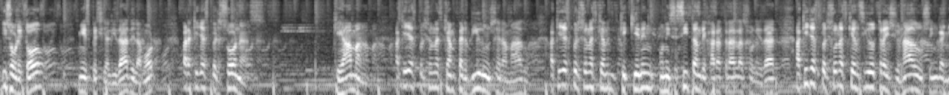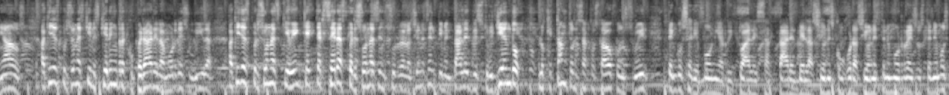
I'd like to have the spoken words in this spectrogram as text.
Y sobre todo, mi especialidad del amor para aquellas personas que aman aquellas personas que han perdido un ser amado, aquellas personas que, quieren o necesitan dejar atrás la soledad, aquellas personas que han sido traicionados, engañados, aquellas personas quienes quieren recuperar el amor de su vida, aquellas personas que ven que hay terceras personas en sus relaciones sentimentales destruyendo lo que tanto les ha costado construir. Tengo ceremonias, rituales, altares, velaciones, conjuraciones, tenemos rezos, tenemos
